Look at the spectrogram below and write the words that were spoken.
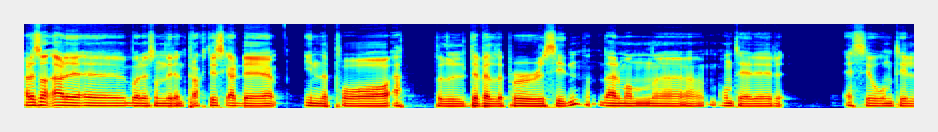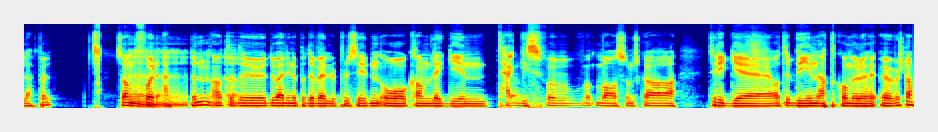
Er det, sånn, er det eh, bare sånn rent praktisk, er det inne på Apple Developer-siden, der man eh, håndterer SEO-en til Apple? Sånn for Eh, appen, at du, du er inne på developer-siden og kan legge inn tags for hva- som skal trigge at din app kommer øverst, da.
